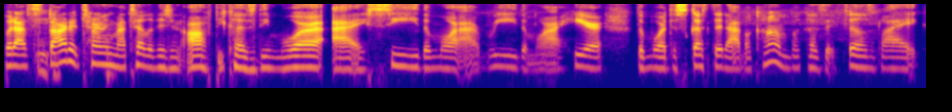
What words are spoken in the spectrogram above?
But I've mm-hmm. started turning my television off because the more I see, the more I read, the more I hear, the more disgusted I become because it feels like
